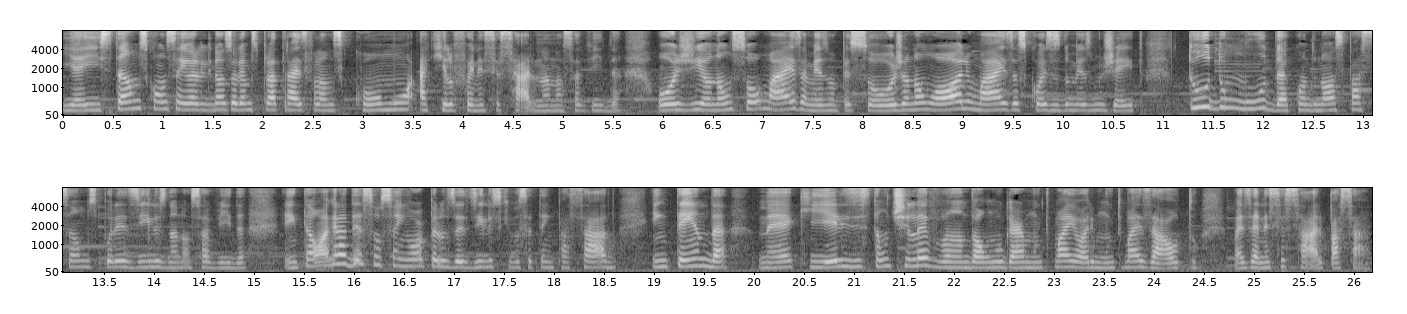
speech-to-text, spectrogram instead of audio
e aí estamos com o Senhor ali, nós olhamos para trás e falamos como aquilo foi necessário na nossa vida. Hoje eu não sou mais a mesma pessoa, hoje eu não olho mais as coisas do mesmo jeito. Tudo muda quando nós passamos por exílios na nossa vida. Então agradeça ao Senhor pelos exílios que você tem passado. Entenda, né, que eles estão te levando a um lugar muito maior e muito mais alto, mas é necessário passar.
